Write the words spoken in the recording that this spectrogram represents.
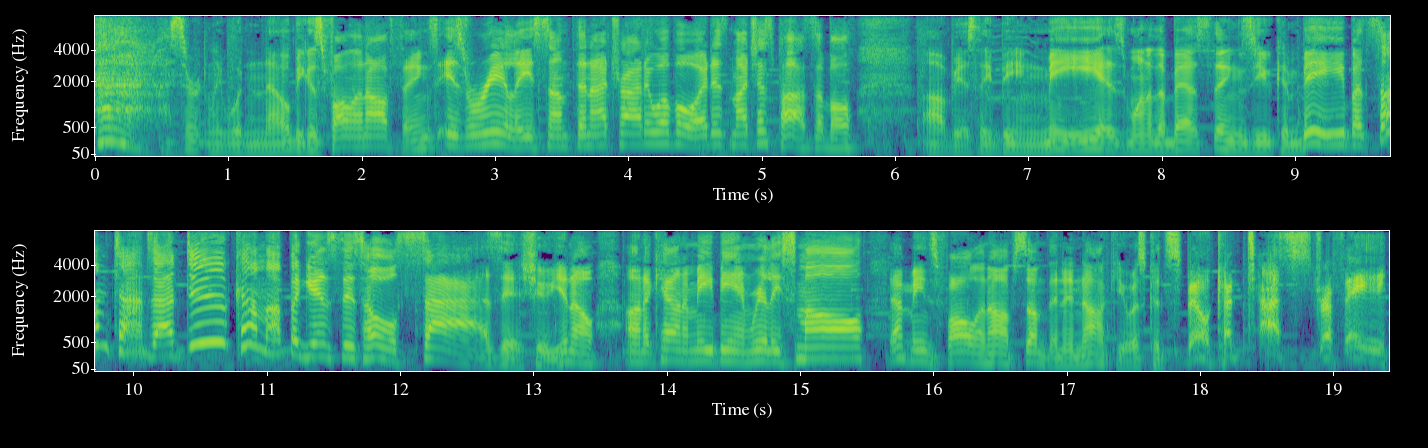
I certainly wouldn't know because falling off things is really something I try to avoid as much as possible. Obviously, being me is one of the best things you can be, but sometimes I do come up against this whole size issue, you know, on account of me being really small. That means falling off something innocuous could spell catastrophe.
